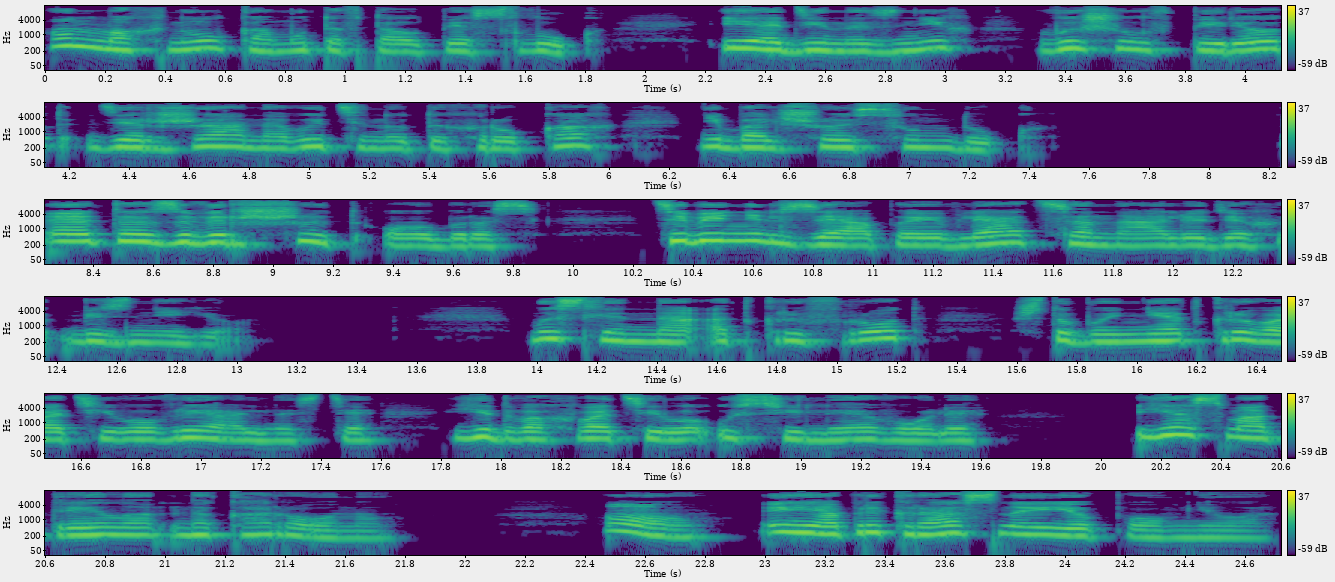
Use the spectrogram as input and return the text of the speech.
Он махнул кому-то в толпе слуг, и один из них вышел вперед, держа на вытянутых руках небольшой сундук. «Это завершит образ. Тебе нельзя появляться на людях без нее». Мысленно открыв рот, чтобы не открывать его в реальности, едва хватило усилия воли. Я смотрела на корону. О, я прекрасно ее помнила.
